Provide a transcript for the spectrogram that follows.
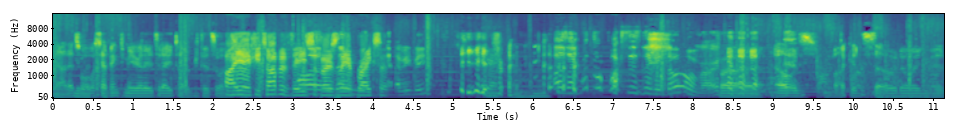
No, that's what was happening to me earlier today, Tog. That's what. Oh yeah, if you type a V, Oh, supposedly it breaks it. Having me? yeah, I was like, what the fuck's this nigga doing, bro? bro, that was fucking so annoying, man.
